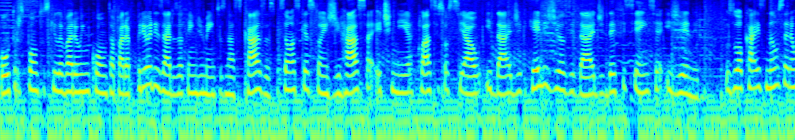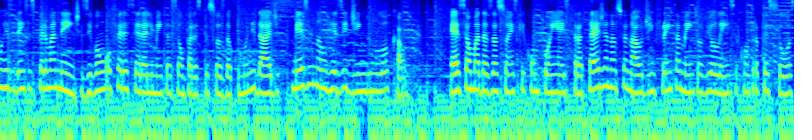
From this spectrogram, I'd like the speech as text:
Outros pontos que levarão em conta para priorizar os atendimentos nas casas são as questões de raça, etnia, classe social, idade, religiosidade, deficiência e gênero. Os locais não serão residências permanentes e vão oferecer alimentação para as pessoas da comunidade, mesmo não residindo no local. Essa é uma das ações que compõem a Estratégia Nacional de Enfrentamento à Violência contra Pessoas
